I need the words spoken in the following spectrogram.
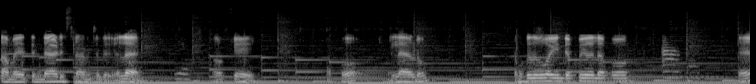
സമയത്തിന്റെ അടിസ്ഥാനത്തിൽ അല്ലേ. ഓക്കെ അപ്പോ എല്ലാവരും നമുക്കിത് വൈൻഡ് അപ്പ് ചെയ്തല്ലോ അപ്പോ. ഏ.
